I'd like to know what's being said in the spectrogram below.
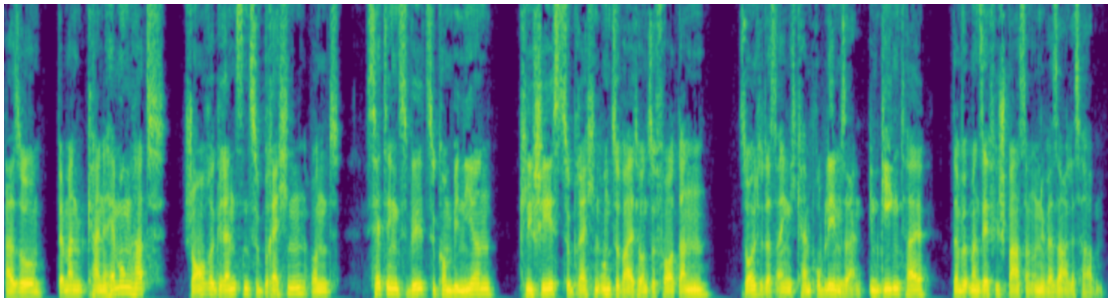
Also, wenn man keine Hemmung hat, Genregrenzen zu brechen und Settings wild zu kombinieren, Klischees zu brechen und so weiter und so fort, dann sollte das eigentlich kein Problem sein. Im Gegenteil, dann wird man sehr viel Spaß an Universales haben.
